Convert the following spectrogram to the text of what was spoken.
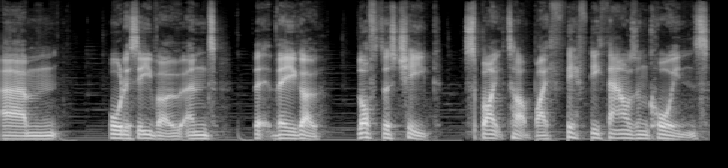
um, for this Evo. And th there you go. Loftus Cheek spiked up by 50,000 coins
